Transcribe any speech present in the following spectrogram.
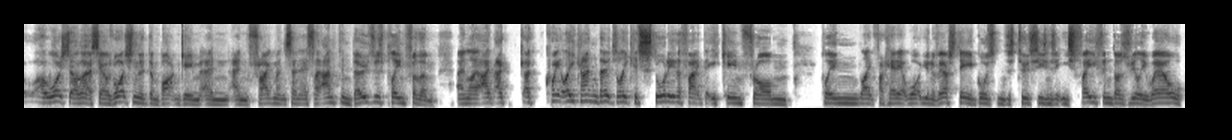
I watched, like I say, I was watching the Dumbarton game in, in fragments, and it's like Anton Dowds was playing for them, and like I, I, I quite like Anton Dowds, like his story, the fact that he came from playing like for Heriot Watt University, he goes and does two seasons at East Fife and does really well.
